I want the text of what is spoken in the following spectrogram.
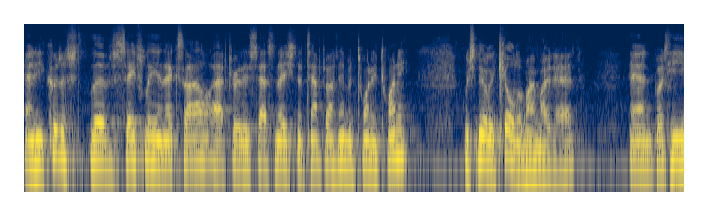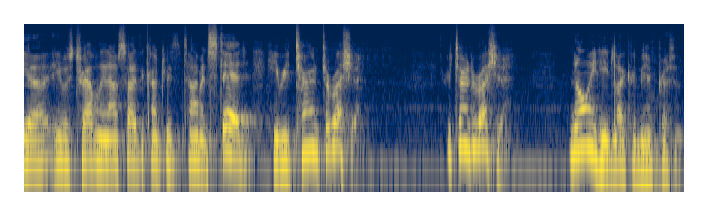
And he could have lived safely in exile after the assassination attempt on him in 2020, which nearly killed him, I might add. And, but he, uh, he was traveling outside the country at the time. Instead, he returned to Russia. He returned to Russia, knowing he'd likely be imprisoned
